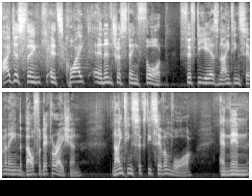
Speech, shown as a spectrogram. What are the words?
I just think it's quite an interesting thought. 50 years, 1917, the Balfour Declaration, 1967 war, and then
